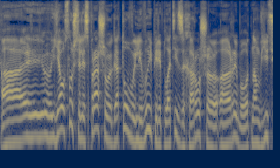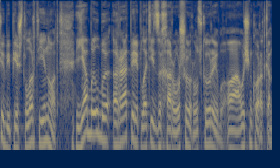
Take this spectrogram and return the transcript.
А, я у слушателей спрашиваю, готовы ли вы переплатить за хорошую а, рыбу? Вот нам в Ютьюбе пишет Лорд Енот. Я был бы рад переплатить за хорошую русскую рыбу. А, очень коротко.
